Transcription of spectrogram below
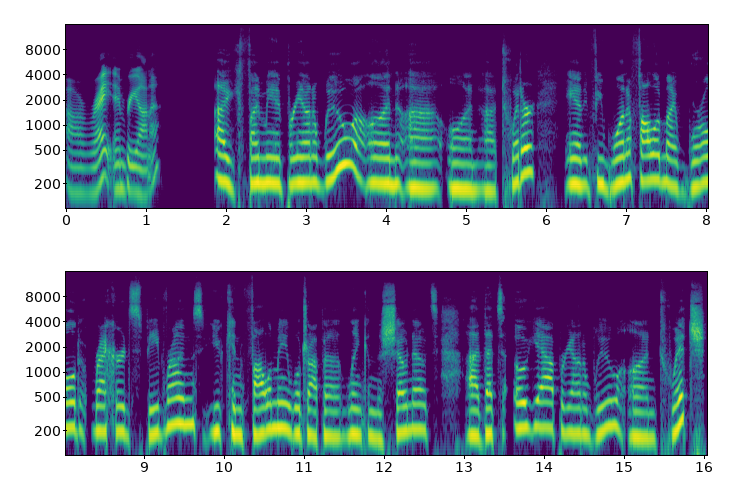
All right. And Brianna? I find me at Brianna Wu on uh, on uh, Twitter, and if you want to follow my world record speed runs, you can follow me. We'll drop a link in the show notes. Uh, that's oh yeah Brianna Wu on Twitch.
